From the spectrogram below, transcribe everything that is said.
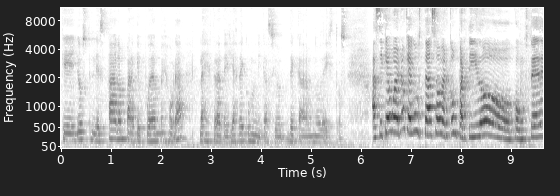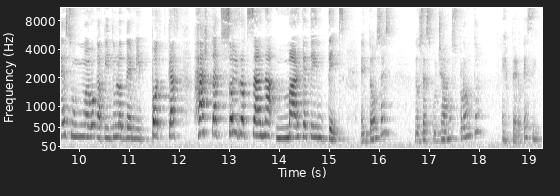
que ellos les hagan para que puedan mejorar las estrategias de comunicación de cada uno de estos. Así que bueno, qué gustazo haber compartido con ustedes un nuevo capítulo de mi podcast hashtag Soy Roxana Marketing Tips. Entonces, ¿nos escuchamos pronto? Espero que sí.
